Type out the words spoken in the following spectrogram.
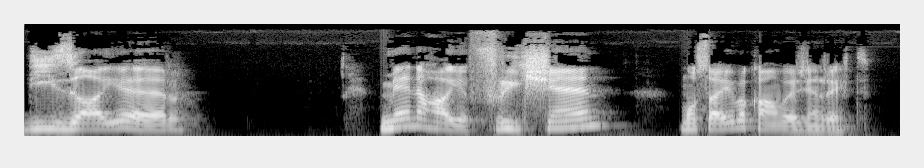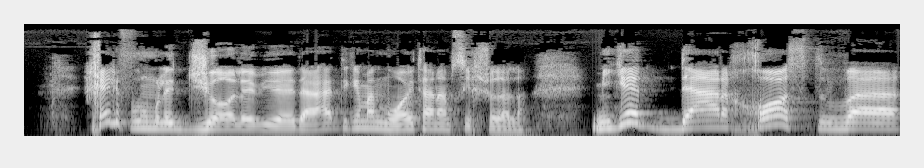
desire منهای friction مساوی با conversion rate خیلی فرمول جالبیه در حدی که من موهای تنم سیخ شده الان. میگه درخواست و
